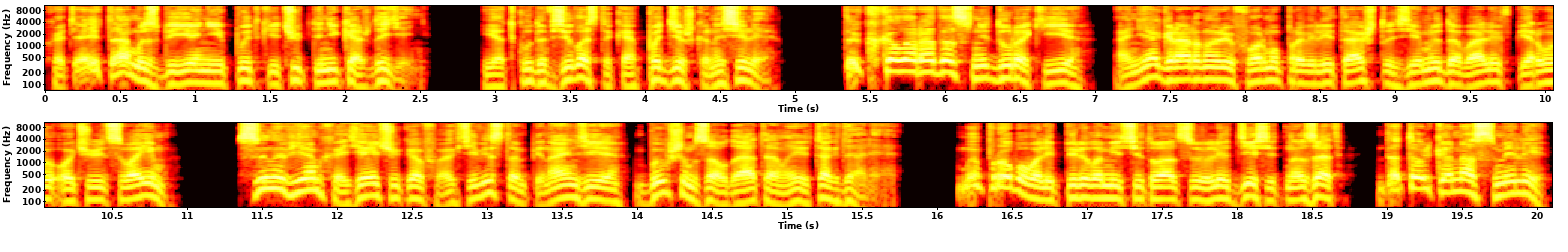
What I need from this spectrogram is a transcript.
Хотя и там избиения и пытки чуть ли не каждый день. И откуда взялась такая поддержка на селе? Так Колорадос не дураки. Они аграрную реформу провели так, что землю давали в первую очередь своим. Сыновьям хозяйчиков, активистам Пинандии, бывшим солдатам и так далее. Мы пробовали переломить ситуацию лет десять назад, да только нас смели.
